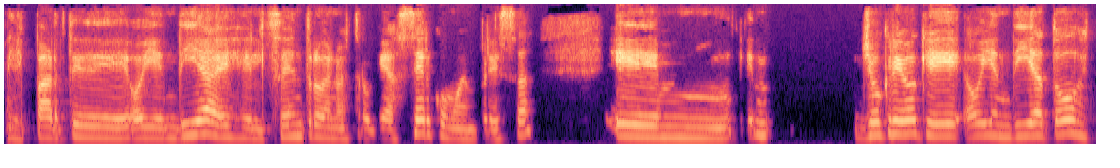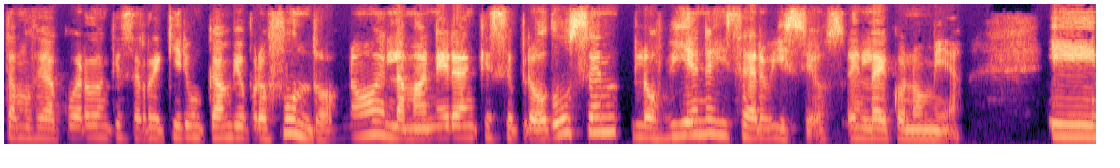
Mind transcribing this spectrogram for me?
es parte de, hoy en día es el centro de nuestro quehacer como empresa. Eh, yo creo que hoy en día todos estamos de acuerdo en que se requiere un cambio profundo, ¿no? En la manera en que se producen los bienes y servicios en la economía. Y,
